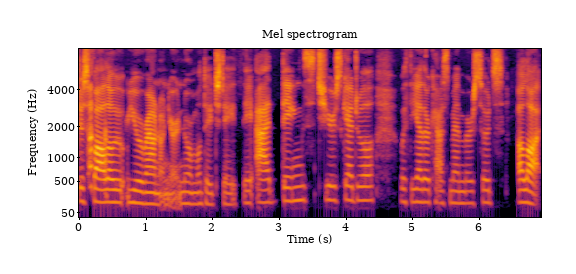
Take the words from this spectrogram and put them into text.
just follow you around on your normal day to day. They add things to your schedule with the other cast members. So it's a lot,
